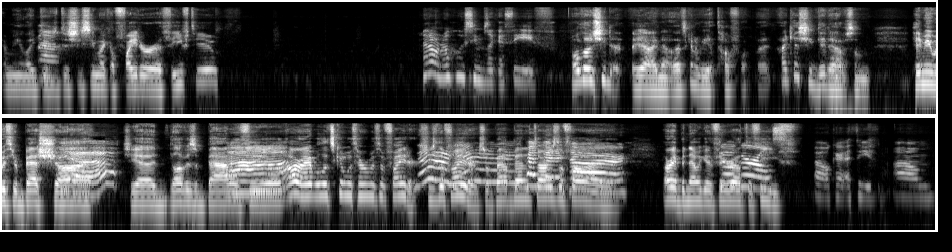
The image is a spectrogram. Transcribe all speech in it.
I mean, like, does, Uh. does she seem like a fighter or a thief to you? I don't know who seems like a thief. Although she did. Yeah, I know that's gonna be a tough one, but I guess she did have some. Hit me with your best shot. yeah. She had love is a battlefield. Uh, All right, well, let's go with her with a fighter. She's the fighter. So Pat yay, Benatar is the fighter. All right, but now we got to figure out the thief. Oh, okay, a thief. Um,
